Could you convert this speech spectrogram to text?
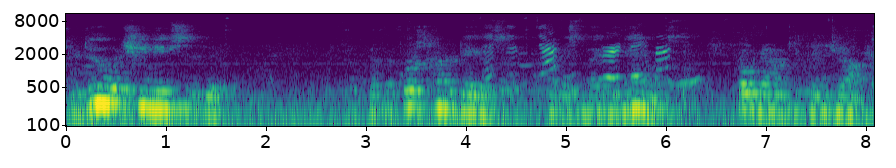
to do what she needs to do, that the first hundred days of this magnanimous program to create jobs,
